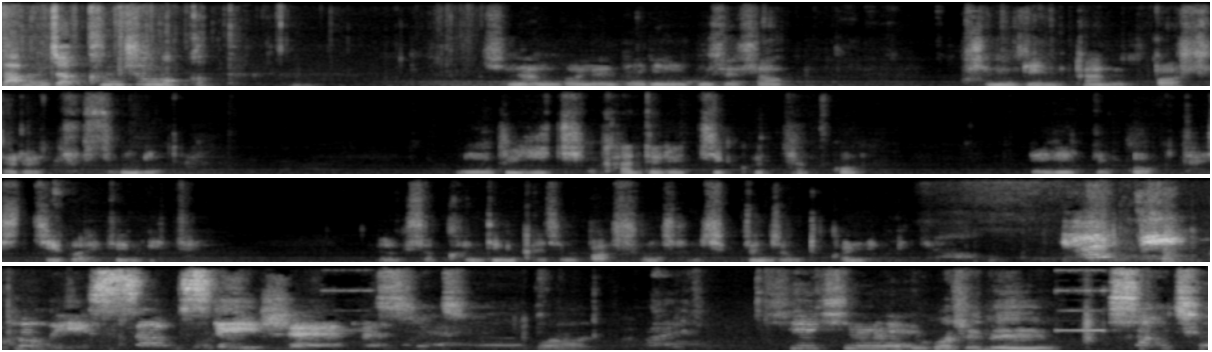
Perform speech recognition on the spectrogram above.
남자 큰 주먹 같아. 지난번에 내린 곳에서 컨딘 가는 버스를 탔습니다. 오늘도 이 카드를 찍고 탔고 내릴 때 꼭 다시 찍어야 됩니다. 여기서 컨딘까지 버스는 30분 정도 걸립니다. Pending Police Substation. 谢谢。有个行李，小车。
